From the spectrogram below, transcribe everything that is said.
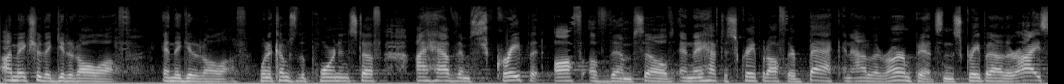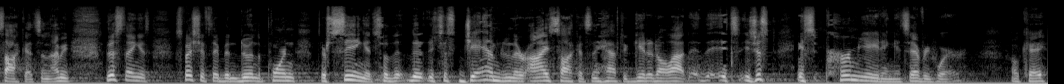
I make sure they get it all off and they get it all off. When it comes to the porn and stuff, I have them scrape it off of themselves, and they have to scrape it off their back and out of their armpits and scrape it out of their eye sockets. And I mean, this thing is, especially if they've been doing the porn, they're seeing it, so that it's just jammed in their eye sockets, and they have to get it all out. It's, it's just, it's permeating, it's everywhere. Okay?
